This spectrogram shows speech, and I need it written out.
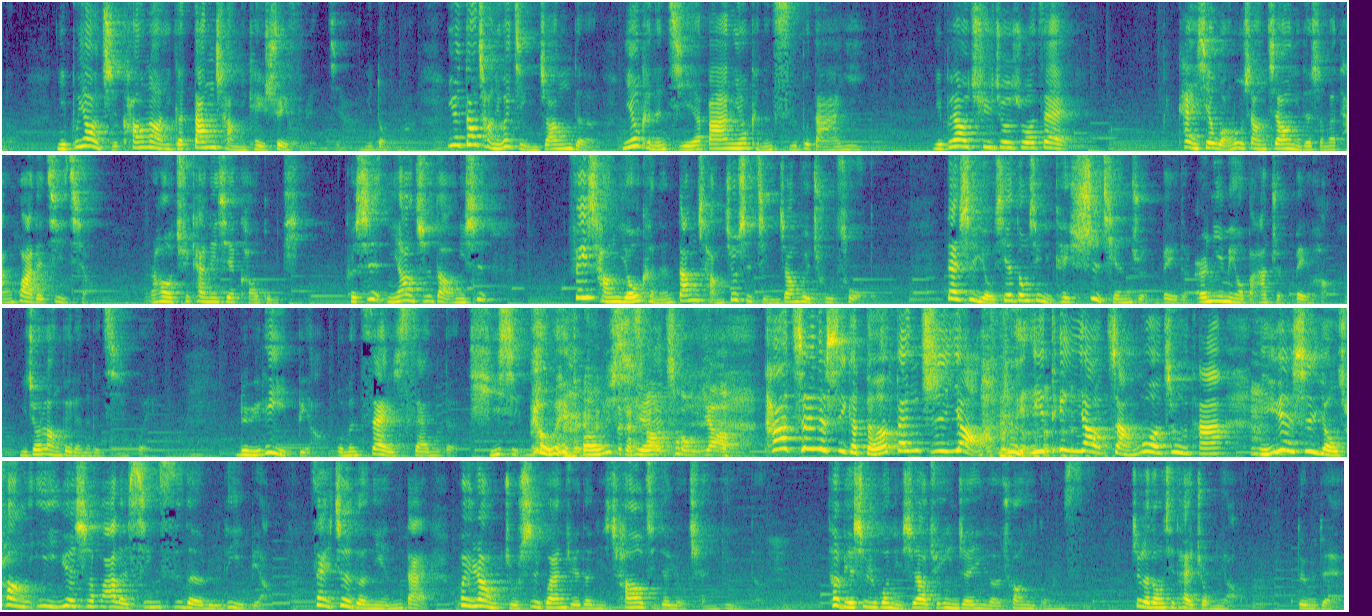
你不要只靠那一个当场，你可以说服人家，你懂吗？因为当场你会紧张的，你有可能结巴，你有可能词不达意。你不要去，就是说在看一些网络上教你的什么谈话的技巧，然后去看那些考古题。可是你要知道，你是非常有可能当场就是紧张会出错的。但是有些东西你可以事前准备的，而你没有把它准备好。你就浪费了那个机会。履历表，我们再三的提醒各位同学，这个超重要。它真的是一个得分之药，你一定要掌握住它。你越是有创意，越是花了心思的履历表，在这个年代会让主事官觉得你超级的有诚意的。特别是如果你是要去应征一个创意公司，这个东西太重要了，对不对？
